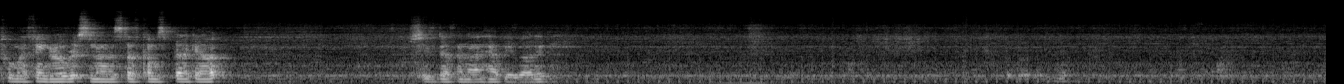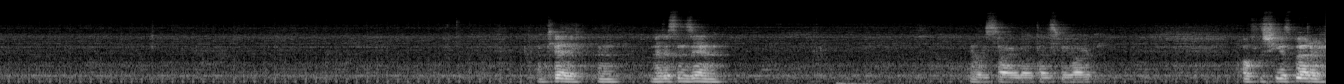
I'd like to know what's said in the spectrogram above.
Put my finger over it so now the stuff comes back out. She's definitely not happy about it. Okay, uh, medicine's in. Really sorry about that, sweetheart. Hopefully she gets better.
